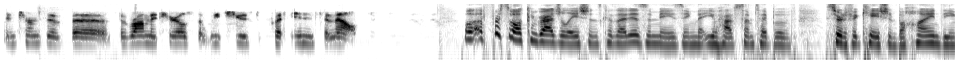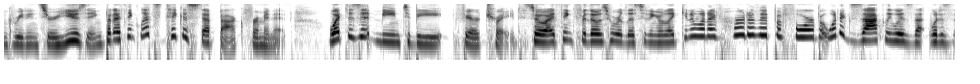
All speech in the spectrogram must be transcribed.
in terms of the the raw materials that we choose to put into melt. Well, uh, first of all, congratulations, because that is amazing that you have some type of certification behind the ingredients you're using. But I think let's take a step back for a minute. What does it mean to be fair trade? So I think for those who are listening are like, you know what, I've heard of it before, but what exactly was that? What is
